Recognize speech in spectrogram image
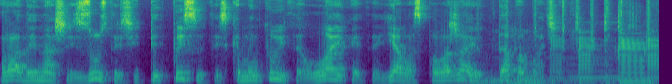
Радий нашій зустрічі. Підписуйтесь, коментуйте, лайкайте. Я вас поважаю. До побачення.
